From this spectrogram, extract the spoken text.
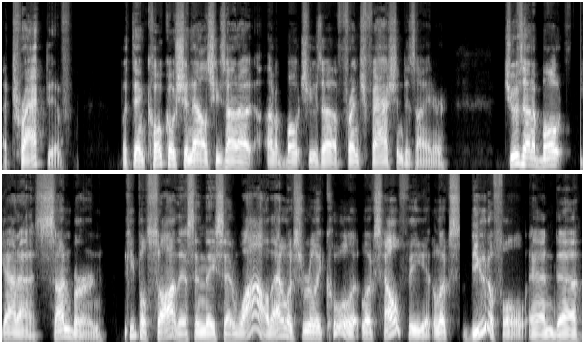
attractive. But then Coco Chanel, she's on a on a boat. She was a French fashion designer, she was on a boat, got a sunburn. People saw this and they said, wow, that looks really cool. It looks healthy. It looks beautiful. And uh,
